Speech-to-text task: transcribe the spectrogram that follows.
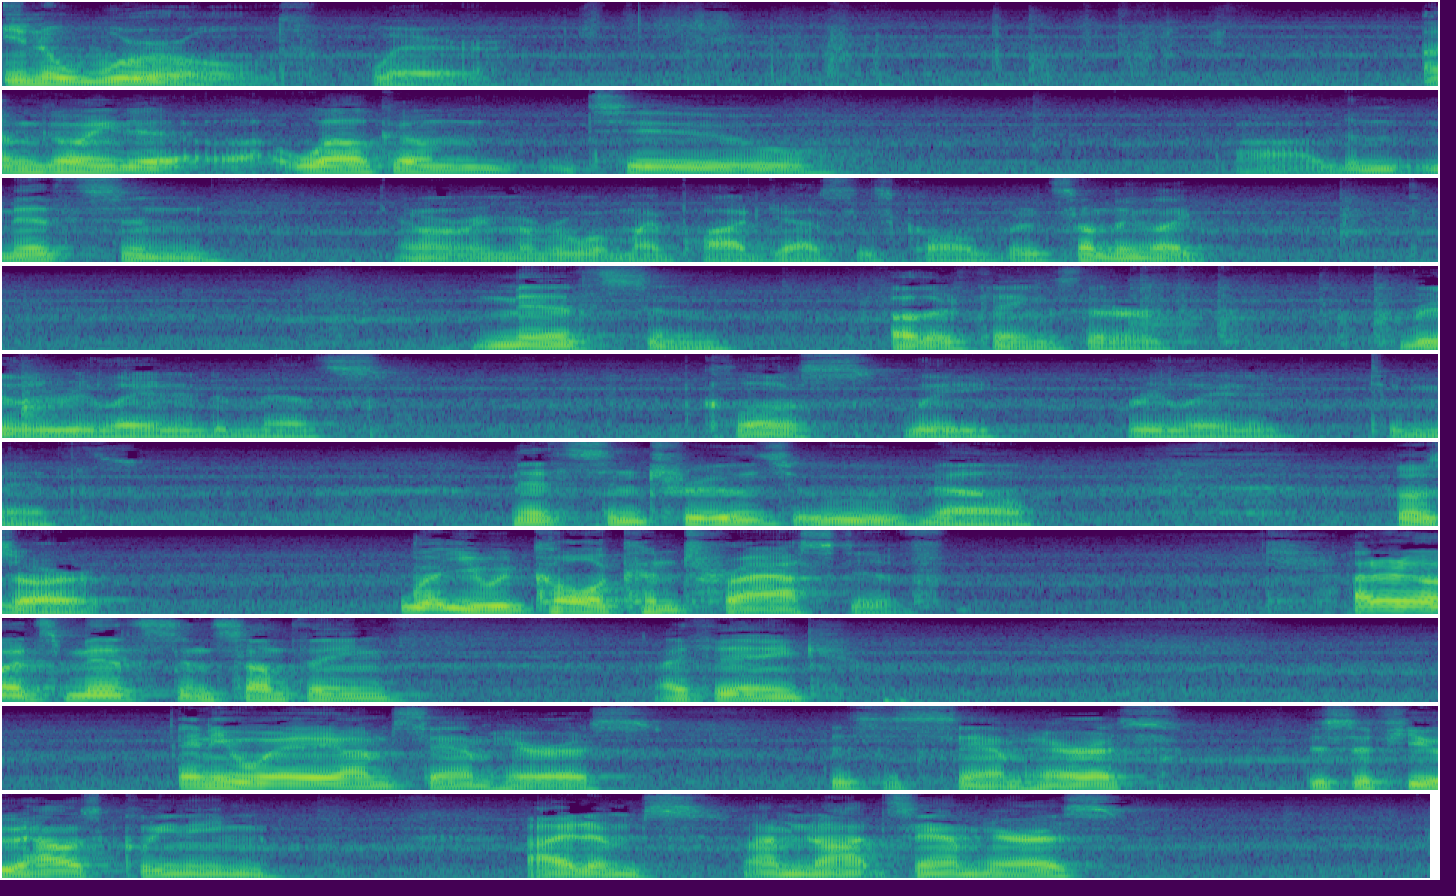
in a world where I'm going to uh, welcome to uh, the myths and I don't remember what my podcast is called, but it's something like myths and other things that are really related to myths, closely related to myths. Myths and truths? Ooh, no. Those are what you would call contrastive. I don't know, it's myths and something, I think. Anyway, I'm Sam Harris. This is Sam Harris. Just a few house cleaning items. I'm not Sam Harris.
